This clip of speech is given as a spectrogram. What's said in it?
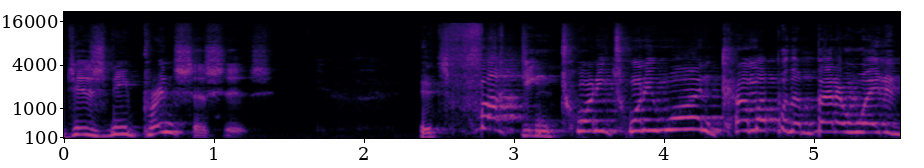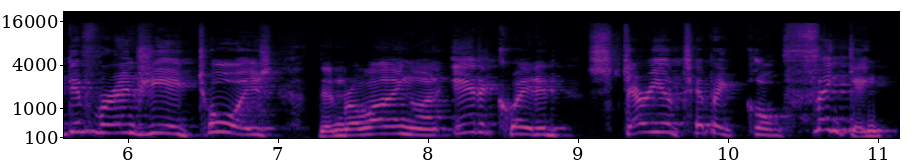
Disney princesses. It's fucking 2021. Come up with a better way to differentiate toys than relying on antiquated, stereotypical thinking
